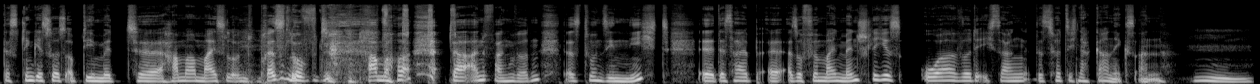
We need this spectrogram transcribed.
Das klingt jetzt so, als ob die mit äh, Hammer, Meißel und Presslufthammer da anfangen würden. Das tun sie nicht. Äh, deshalb, äh, also für mein menschliches Ohr würde ich sagen, das hört sich nach gar nichts an. Hm.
